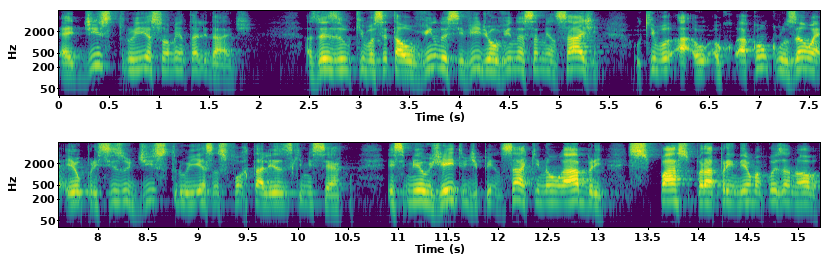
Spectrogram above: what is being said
é destruir a sua mentalidade. Às vezes o que você está ouvindo esse vídeo, ouvindo essa mensagem, o que a, a, conclusão é eu preciso destruir essas fortalezas que me cercam. Esse meu jeito de pensar que não abre espaço para aprender uma coisa nova.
